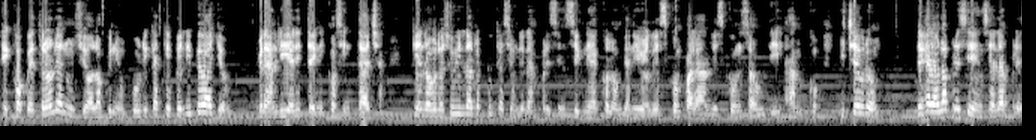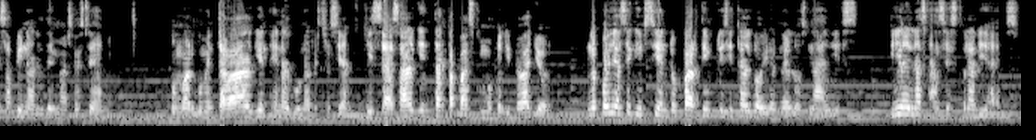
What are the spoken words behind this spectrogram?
Ecopetrol le anunció a la opinión pública que Felipe Bayón, gran líder y técnico sin tacha, quien logró subir la reputación de la empresa insignia de Colombia a niveles comparables con Saudi, Amco y Chevron, dejará la presidencia de la empresa a finales de marzo de este año. Como argumentaba alguien en alguna red social, quizás alguien tan capaz como Felipe Bayón no podía seguir siendo parte implícita del gobierno de los nadies y de las ancestralidades.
